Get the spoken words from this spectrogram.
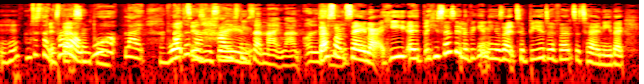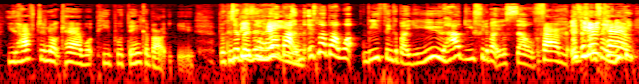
I'm just like, It's bro, what? Like, What is he how he saying? sleeps at night, man. Honestly, That's what I'm saying. Like he, uh, but he says it in the beginning. He's like, to be a defense attorney, like you have to not care what people think about you because No, people hate not about you. it's not about what we think about you. You, how do you feel about yourself, Fam, if you don't saying. care you can,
